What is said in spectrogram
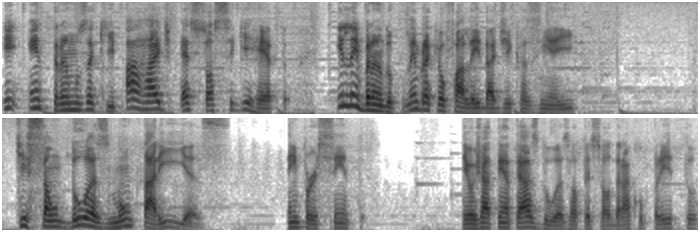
E entramos aqui. A raid é só seguir reto. E lembrando, lembra que eu falei da dicasinha aí? Que são duas montarias 100%. Eu já tenho até as duas, ó pessoal. Draco Preto,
